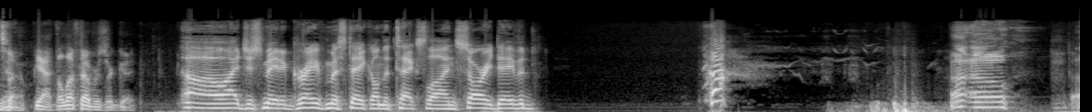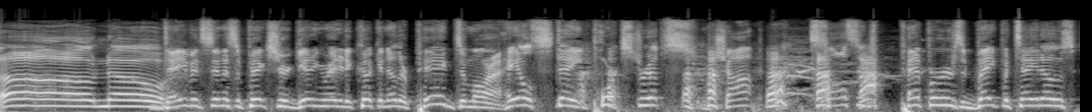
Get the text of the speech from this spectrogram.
So yeah, the leftovers are good. Oh, I just made a grave mistake on the text line. Sorry, David. Uh oh. Oh no. David sent us a picture getting ready to cook another pig tomorrow. Hale steak, pork strips, chop, sausage, peppers, and baked potatoes.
